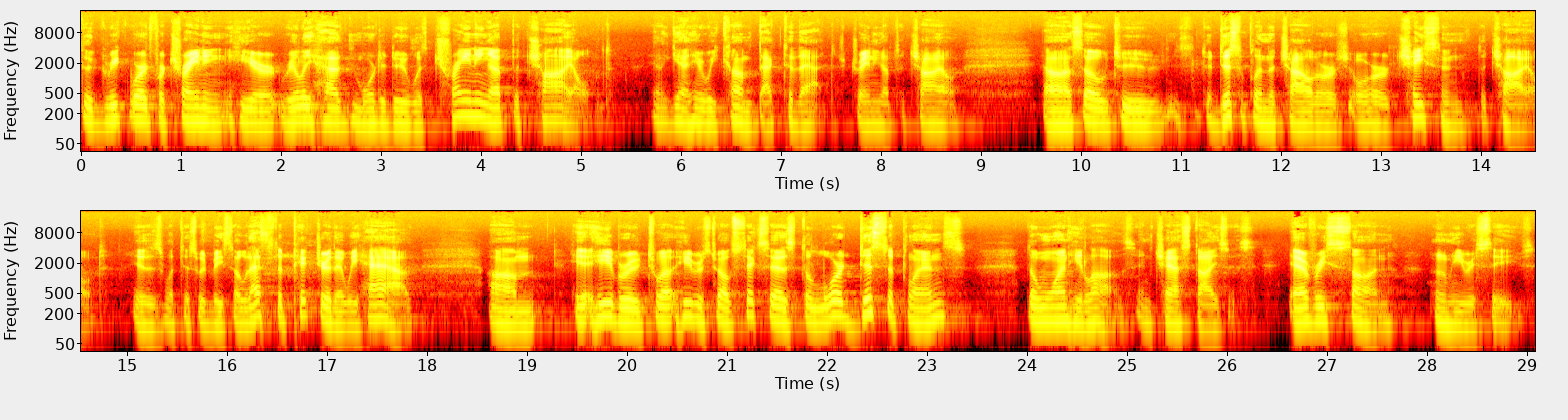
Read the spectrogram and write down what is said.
the Greek word for training here really had more to do with training up a child. And again, here we come back to that training up the child. Uh, so to, to discipline the child or, or chasten the child is what this would be. So that's the picture that we have. Um, Hebrew 12, Hebrews 12, 6 says, The Lord disciplines the one he loves and chastises every son whom he receives.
